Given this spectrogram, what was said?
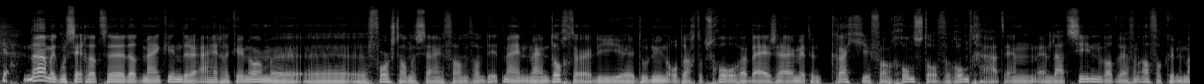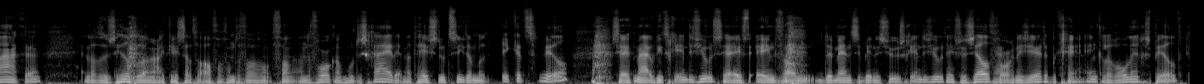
ja. Nou, maar ik moet zeggen dat, uh, dat mijn kinderen eigenlijk enorme uh, voorstanders zijn van, van dit. Mijn, mijn dochter die doet nu een opdracht op school waarbij zij met een kratje van grondstoffen rondgaat en, en laat zien wat wij van afval kunnen maken. En dat het dus heel belangrijk is dat we afval van, de, van aan de voorkant moeten scheiden. En dat heeft, doet ze niet omdat ik het wil. Ze heeft mij ook niet geïnterviewd. Ze heeft een van de mensen binnen Suus geïnterviewd. Heeft ze zelf georganiseerd. Daar heb ik geen enkele rol in gespeeld.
